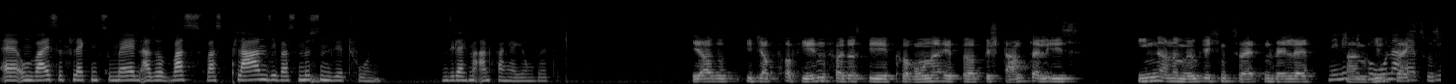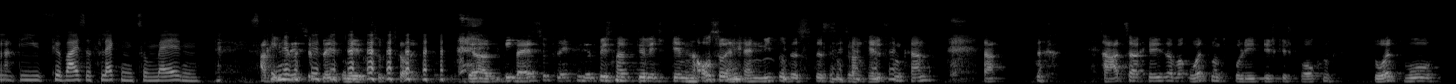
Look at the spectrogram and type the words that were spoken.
äh, um weiße Flecken zu melden? Also was, was planen Sie, was müssen wir tun? Wenn Sie gleich mal anfangen, Herr Jungwirth. Ja, also ich glaube auf jeden Fall, dass die Corona-App Bestandteil ist in einer möglichen zweiten Welle. Nee, nicht die ähm, Corona-App, die, die für weiße Flecken zum Melden. Ach, die weiße sorry. Ja, also die weiße Flecken ist natürlich genauso ein, ein Mittel, das, das sozusagen helfen kann. Tatsache ist aber ordnungspolitisch gesprochen, dort, wo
